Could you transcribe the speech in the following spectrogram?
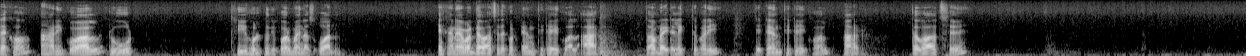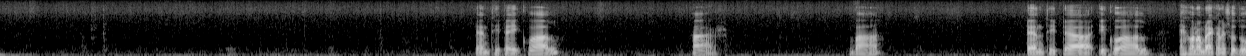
দেখো r equal root three whole to the power minus one এখানে আবার দেওয়া আছে, দেখো টেন থিটা ইকুয়াল আর তো আমরা এটা লিখতে পারি যে টেন থিটা ইকুয়াল আর দেওয়া আছে টেন থিটা ইকুয়াল আর বা টেন থিটা ইকুয়াল এখন আমরা এখানে শুধু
